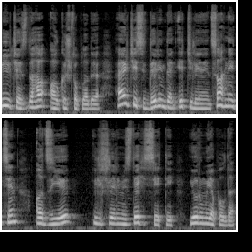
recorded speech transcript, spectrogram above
bir kez daha alkış topladı. Herkesi derinden etkileyen sahne için acıyı ilişkilerimizde hissetti. Yorumu yapıldı.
